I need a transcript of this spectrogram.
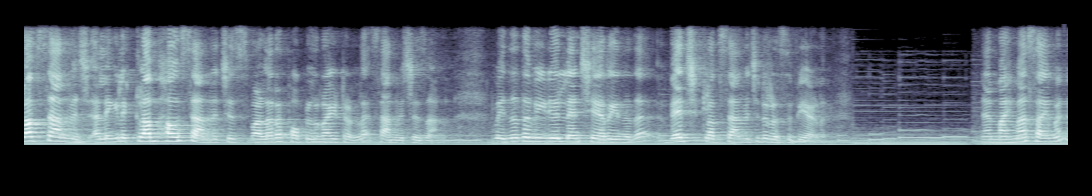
ക്ലബ് സാൻഡ്വിച്ച് അല്ലെങ്കിൽ ക്ലബ് ഹൗസ് സാൻഡ്വിച്ചസ് വളരെ പോപ്പുലറായിട്ടുള്ള സാൻഡ്വിച്ചസ് ആണ്. അപ്പോൾ ഇന്നത്തെ വീഡിയോയിൽ ഞാൻ ഷെയർ ചെയ്യുന്നത് വെജ് ക്ലബ് സാൻഡ്വിച്ചിന്റെ റെസിപ്പിയാണ് ഞാൻ Mahima Simon.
